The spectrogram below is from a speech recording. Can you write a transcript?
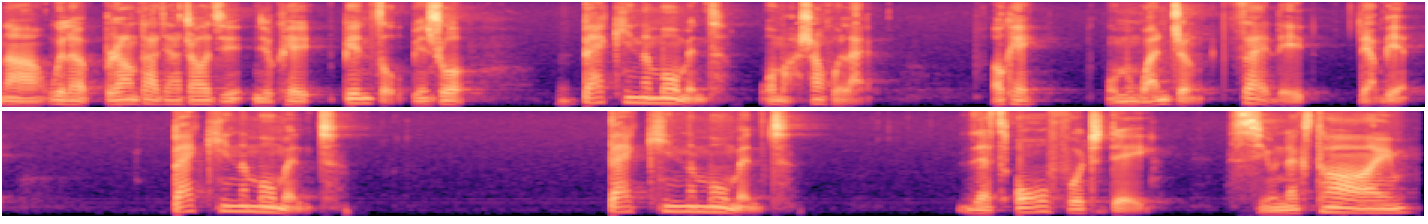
那为了不让大家着急，你就可以边走边说，Back in a moment，我马上回来。OK，我们完整再来两遍，Back in a moment，Back in a moment。That's all for today. See you next time.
